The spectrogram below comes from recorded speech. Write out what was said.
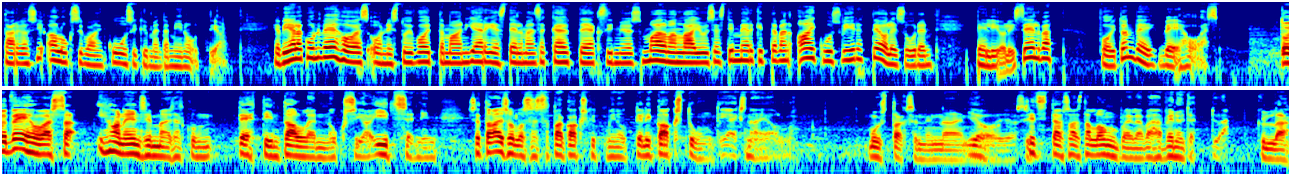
tarjosi aluksi vain 60 minuuttia. Ja vielä kun VHS onnistui voittamaan järjestelmänsä käyttäjäksi myös maailmanlaajuisesti merkittävän aikuisviihdeteollisuuden, peli oli selvä, voiton vei VHS. Toi VHS ihan ensimmäiset, kun tehtiin tallennuksia itse, niin se taisi olla se 120 minuuttia, eli kaksi tuntia, eikö näin ollut? Muistaakseni näin, joo. joo. Ja sit... Sitten sitä sai sitä longplaylla vähän venytettyä. Kyllä,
